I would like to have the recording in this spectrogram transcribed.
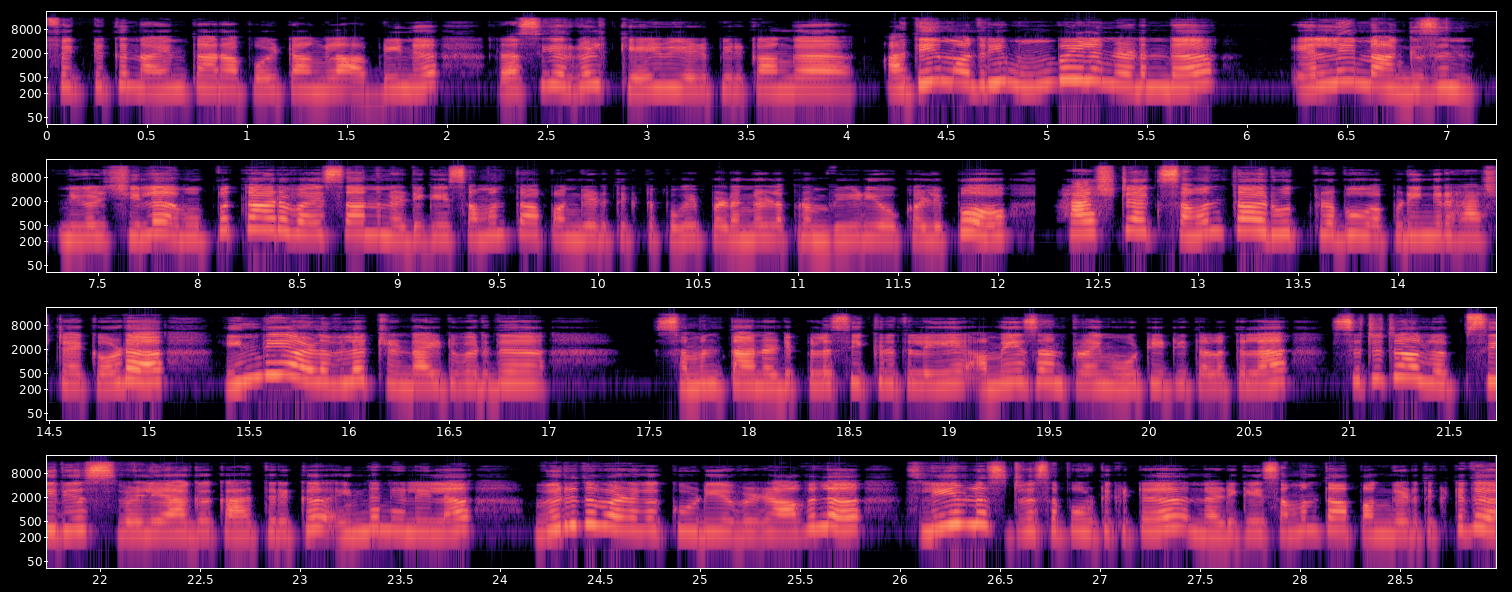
எஃபெக்ட்டுக்கு நயன்தாரா போயிட்டாங்களா அப்படின்னு ரசிகர்கள் கேள்வி எழுப்பியிருக்காங்க. அதே மாதிரி மும்பையில் நடந்த எல்ஏ மேகசின் நிகழ்ச்சியில முப்பத்தாறு வயசான நடிகை சமந்தா பங்கெடுத்துக்கிட்ட புகைப்படங்கள் அப்புறம் வீடியோக்கள். இப்போ ஹேஷ்டேக் சமந்தா ரூத் பிரபு அப்படிங்கிற ஹேஷ்டேக்கோட இந்திய அளவில் ட்ரெண்ட் ஆயிட்டு வருது. சமந்தா நடிப்பில் சீக்கிரத்திலேயே அமேசான் பிரைம் ஓடிடி தளத்தில் சிட்டடால் வெப் சீரிஸ் வெளியாக காத்திருக்கு. இந்த நிலையில் விருது வழங்கக்கூடிய விழாவில் ஸ்லீவ்லெஸ் ட்ரெஸ்ஸை போட்டுக்கிட்டு நடிகை சமந்தா பங்கெடுத்துக்கிட்டது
